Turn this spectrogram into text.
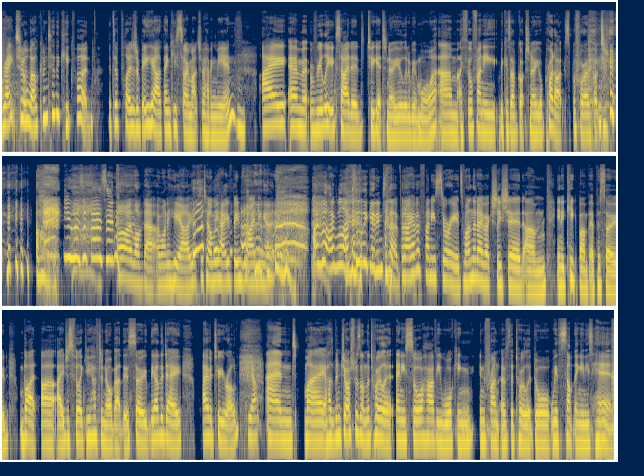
Rachel, welcome to the Kick Pod. It's a pleasure to be here. Thank you so much for having me in. I am really excited to get to know you a little bit more. Um, I feel funny because I've got to know your products before I've got to know you as a person. Oh, I love that. I want to hear. You have to tell me how you've been finding it. I will. I will absolutely get into that. But I have a funny story. It's one that I've actually shared um, in a kick bump episode. But uh, I just feel like you have to know about this. So the other day. I have a two year old. Yeah. And my husband Josh was on the toilet and he saw Harvey walking in front of the toilet door with something in his hand.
